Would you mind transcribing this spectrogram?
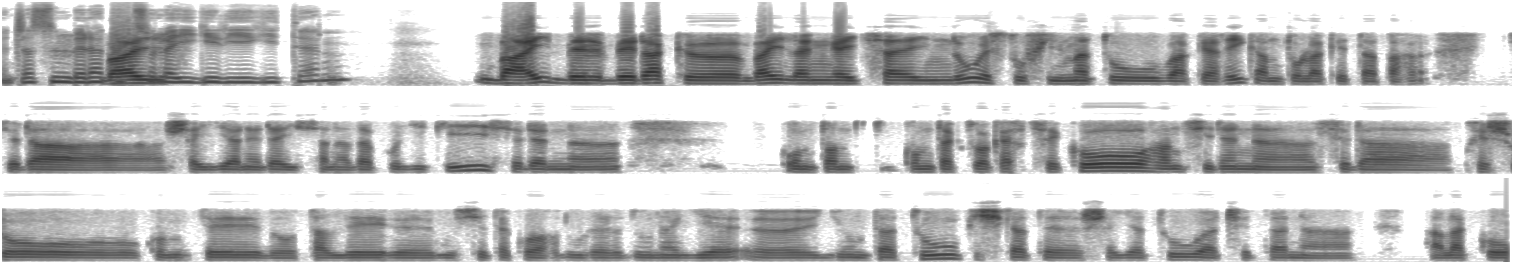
pentsatzen berak Bai. igeri egiten? Bai, be, berak bai lan gaitza indu, ez du filmatu bakarrik, antolaketa zera sailean era izan da poliki, zeren uh, kontaktuak hartzeko, hantziren uh, zera preso komite edo talde uh, guzietako arduradunak uh, juntatu, pixkat uh, saiatu atxetan uh, halako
